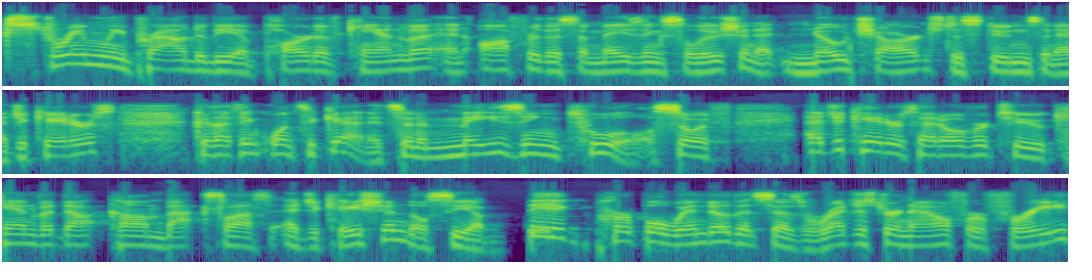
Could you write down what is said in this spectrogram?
extremely proud to be a part of Canva and offer this amazing solution at no charge to students and educators because I think once again it's an amazing tool. So if educators head over to canva.com backslash education, they'll see a big purple window that says register now for free,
